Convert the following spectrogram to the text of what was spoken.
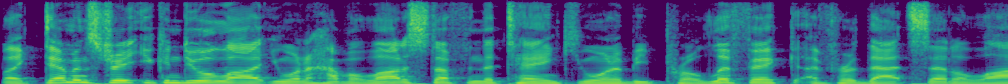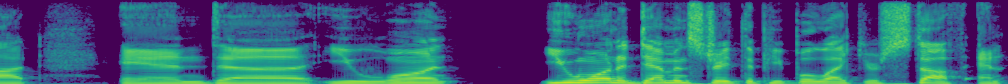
like demonstrate you can do a lot. You want to have a lot of stuff in the tank. You want to be prolific. I've heard that said a lot. And uh, you want you want to demonstrate that people like your stuff. And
